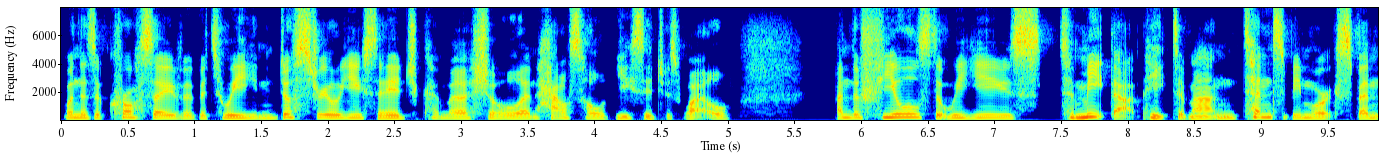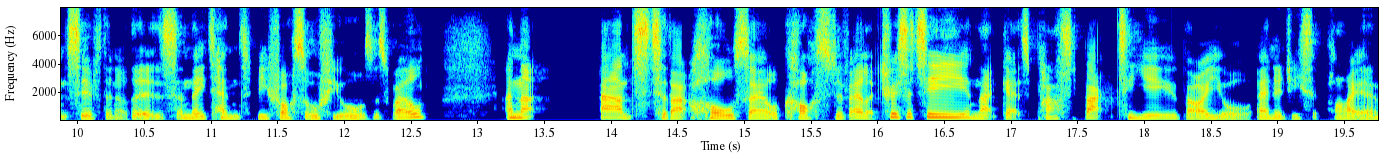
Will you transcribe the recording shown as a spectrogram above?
when there's a crossover between industrial usage, commercial, and household usage as well. And the fuels that we use to meet that peak demand tend to be more expensive than others, and they tend to be fossil fuels as well. And that adds to that wholesale cost of electricity, and that gets passed back to you by your energy supplier.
